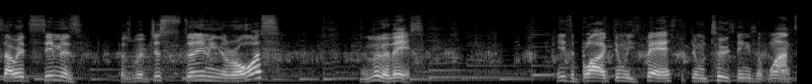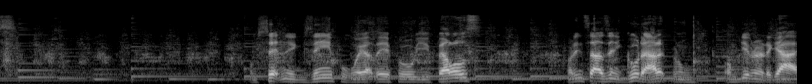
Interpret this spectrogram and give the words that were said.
so it simmers because we're just steaming the rice. And look at this. Here's a bloke doing his best at doing two things at once. I'm setting an example out there for all you fellas. I didn't say I was any good at it, but I'm, I'm giving it a go.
